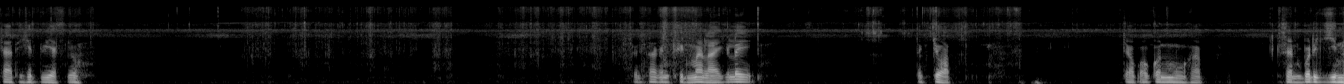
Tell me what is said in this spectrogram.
ข้าที่เห็ดเวียกอยู่เป็นพากันขึ้นมาหลายก็เลยตะจอบจอบเอาก้อนหมูครับฉันบ่ได้กิน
